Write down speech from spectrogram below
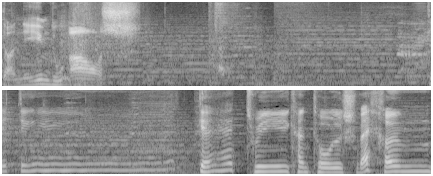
Daneben, du Arsch. Getry kann Toll schwächen.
